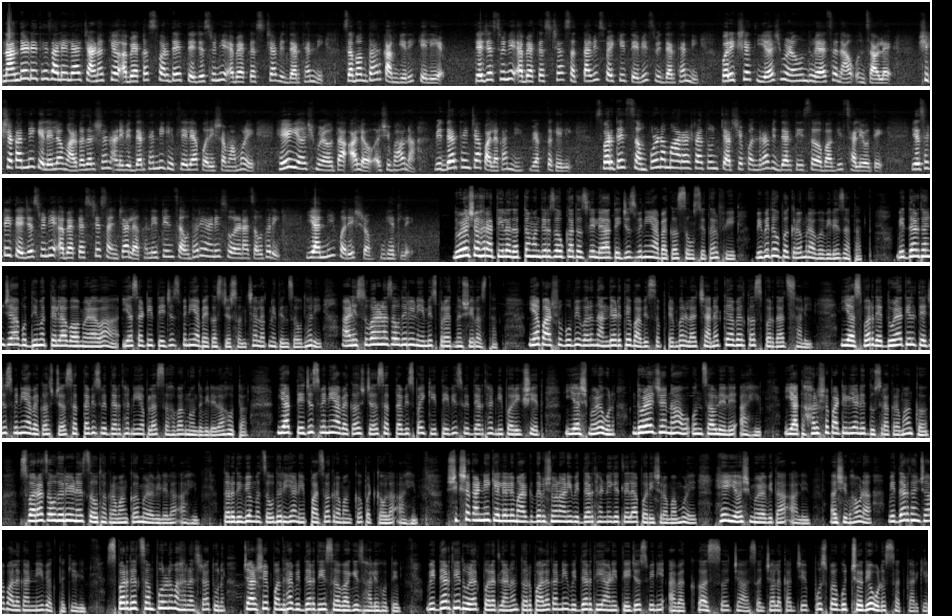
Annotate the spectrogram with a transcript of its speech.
नांदेड येथे झालेल्या चाणक्य अबॅकस स्पर्धेत तेजस्विनी अबॅकसच्या विद्यार्थ्यांनी चमकदार कामगिरी केली आहे. तेजस्विनी अबॅकसच्या सत्तावीस पैकी तेवीस विद्यार्थ्यांनी परीक्षेत यश मिळवून धुळ्याचं नाव उंचावलंय. शिक्षकांनी केलेलं मार्गदर्शन आणि विद्यार्थ्यांनी घेतलेल्या परिश्रमामुळे हे यश मिळवता आलं अशी भावना विद्यार्थ्यांच्या पालकांनी व्यक्त केली. स्पर्धेत संपूर्ण महाराष्ट्रातून चारशे पंधरा विद्यार्थी सहभागी झाले होते. यासाठी तेजस्विनी अबॅकसचे संचालक नितीन चौधरी आणि सुवर्णा चौधरी यांनी परिश्रम घेतले. धुळे शहरातील दत्त मंदिर चौकात असलेल्या तेजस्विनी अबॅकस संस्थेतर्फे विविध उपक्रम राबविले जातात. विद्यार्थ्यांच्या बुद्धिमत्तेला वाव मिळावा यासाठी तेजस्विनी अबेकसचे संचालक नितीन चौधरी आणि सुवर्णा चौधरी नेहमीच प्रयत्नशील असतात. या पार्श्वभूमीवर नांदेड येथे बावीस सप्टेंबरला चाणक्य अबेकस स्पर्धा झाली या स्पर्धेत धुळ्यातील तेजस्विनी अबेकसच्या सत्तावीस विद्यार्थ्यांनी आपला सहभाग नोंदविलेला होता. यात तेजस्विनी अबेकसच्या सत्तावीसपैकी तेवीस विद्यार्थ्यांनी परीक्षेत यश मिळवून धुळ्याचे नाव उंचावलेले आहे. यात हर्ष पाटील याने दुसरा क्रमांक स्वरा चौधरी याने चौथा क्रमांक मिळविलेला आहे. तर दिव्यम चौधरी याने पाचवा क्रमांक पटकावला आहे. शिक्षकांनी केलेले मार्गदर्शन आणि विद्यार्थ्यांनी घेतलेल्या परिश्रमामुळे हे यश मिळविता आले अशी भावना विद्यार्थ्यांच्या पालकांनी व्यक्त केली. स्पर्धेत संपूर्ण महाराष्ट्रातून चारशे पंधरा विद्यार्थी सहभागी झाले होते. विद्यार्थी धुळ्यात परतल्यानंतर पालकांनी विद्यार्थी आणि तेजस्विनी अॅबॅकसच्या संचालकांचे पुष्पगुच्छ देऊन सत्कार केला.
